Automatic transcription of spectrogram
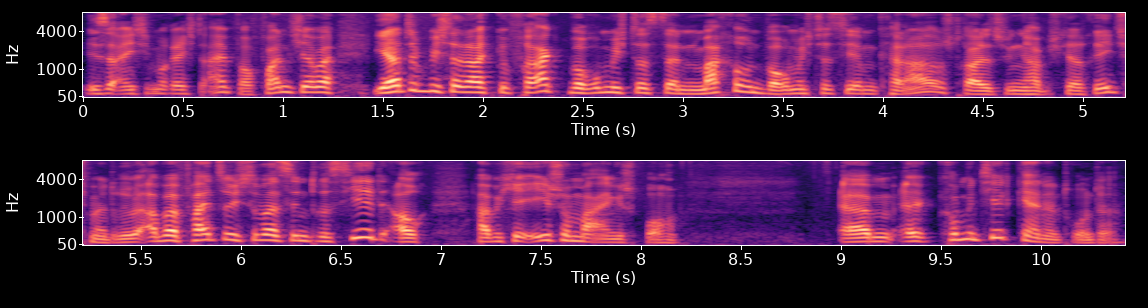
Ist eigentlich immer recht einfach. Fand ich aber, ihr hattet mich danach gefragt, warum ich das dann mache und warum ich das hier im Kanal ausstrahle. Deswegen habe ich gedacht, rede ich mal drüber. Aber falls euch sowas interessiert, auch, habe ich ja eh schon mal angesprochen. Ähm, äh, kommentiert gerne drunter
